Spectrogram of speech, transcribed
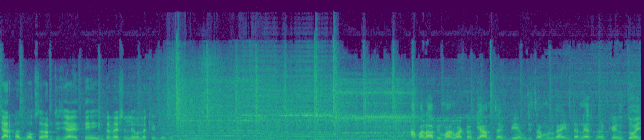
चार पाच बॉक्सर आमचे जे आहेत ते इंटरनॅशनल लेवलला खेळलेले आहेत. आम्हाला अभिमान वाटतो की आमचा एक BMC चा मुलगा इंटरनॅशनल खेळतोय.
